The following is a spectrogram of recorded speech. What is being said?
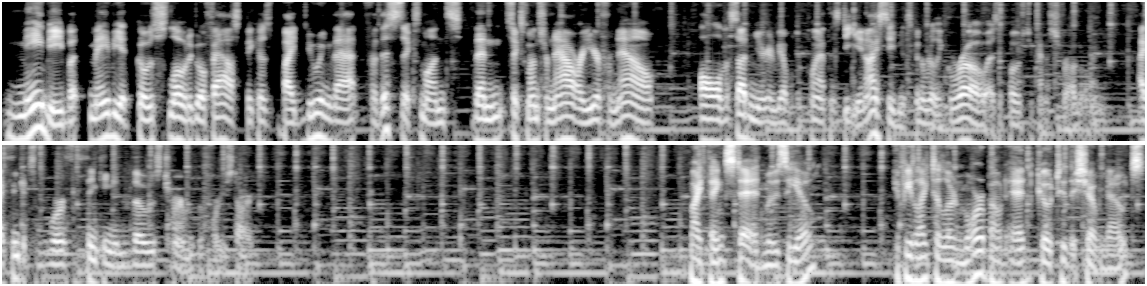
maybe, but maybe it goes slow to go fast because by doing that for this six months, then six months from now or a year from now, all of a sudden you're going to be able to plant this DE&I seed and it's going to really grow as opposed to kind of struggling. I think it's worth thinking in those terms before you start. My thanks to Ed Muzio. If you'd like to learn more about Ed, go to the show notes.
